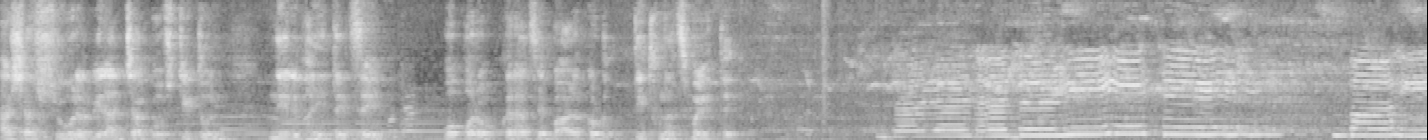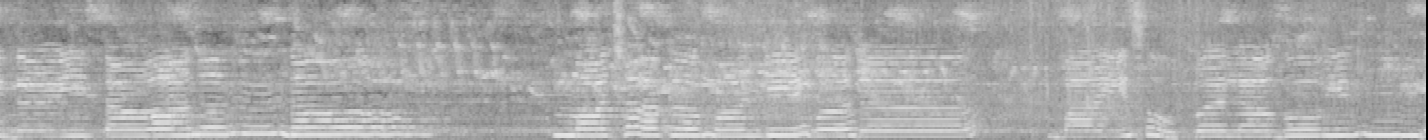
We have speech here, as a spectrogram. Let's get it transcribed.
अशा शूरवीरांच्या गोष्टीतून निर्भयतेचे व परोपकाराचे बाळकडू तिथूनच मिळते. झोपला गोविंद.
